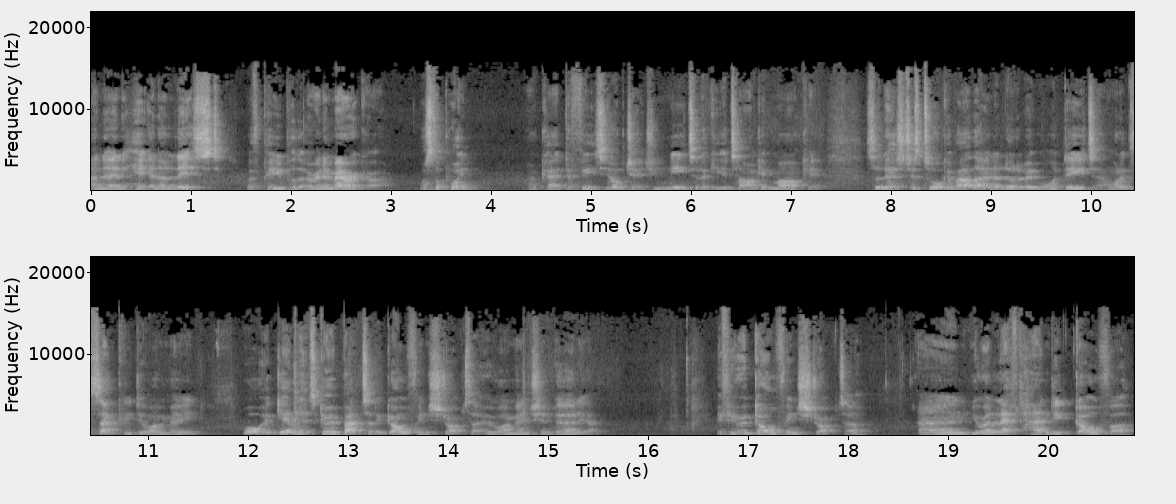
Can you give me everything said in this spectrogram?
and then hitting a list of people that are in America. What's the point? Okay, it defeats the object. You need to look at your target market. So let's just talk about that in a little bit more detail. What exactly do I mean? Well, again, let's go back to the golf instructor who I mentioned earlier. If you're a golf instructor and you're a left-handed golfer,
